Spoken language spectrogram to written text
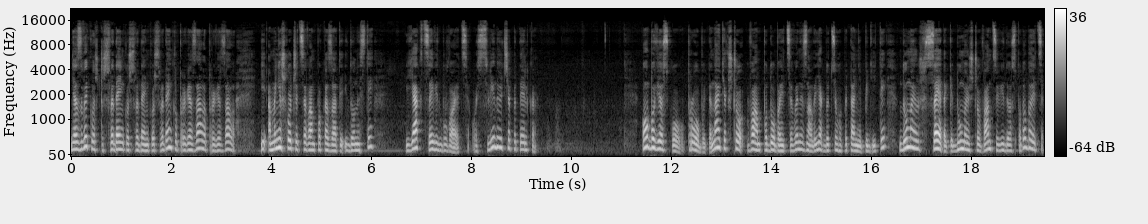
Я звикла, що швиденько, швиденько, швиденько пров'язала, пров'язала. І, а мені ж хочеться вам показати і донести, як це відбувається. Ось слідуюча петелька. Обов'язково пробуйте. Навіть якщо вам подобається, ви не знали, як до цього питання підійти. Думаю, все-таки думаю, що вам це відео сподобається.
